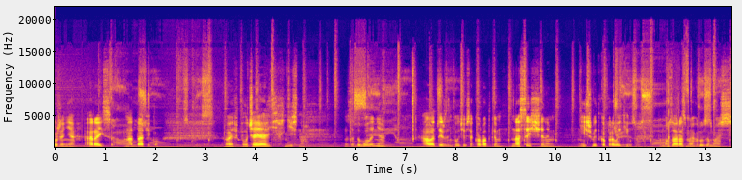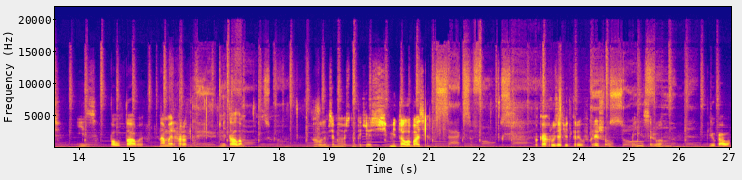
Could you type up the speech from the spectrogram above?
продовження рейсу на Дафіку. Ой, получає дійсно задоволення. Але тиждень получився коротким, насищеним і швидко пролетів. Тому зараз ми грузимось із Полтави на Миргород металом. Грузимося ми ось на такій ось металобазі. Поки грузять, відкрив кришу і сижу, п'ю каву.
